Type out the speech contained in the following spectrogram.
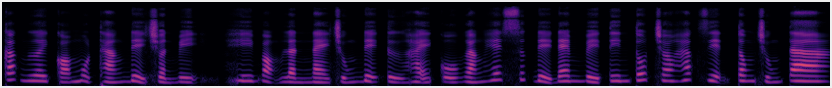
Các ngươi có một tháng để chuẩn bị. Hy vọng lần này chúng đệ tử hãy cố gắng hết sức để đem về tin tốt cho hắc diện tông chúng ta.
